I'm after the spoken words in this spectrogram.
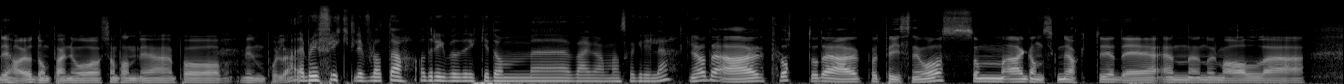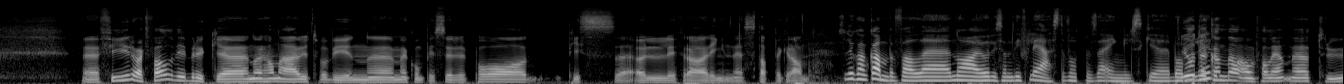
de har jo Dom Pernod champagne på Vinmonopolet. Det blir fryktelig flott da, å drive og drikke dom eh, hver gang man skal grille. Ja, det er flott, og det er på et prisnivå som er ganske nøyaktig det en normal eh, eh, fyr, i hvert fall, vil bruke når han er ute på byen eh, med kompiser på pisseøl fra Ringnes tappekran. Så du kan ikke anbefale Nå har jo liksom de fleste fått med seg engelske bobler. Jo, det kan jeg anbefale igjen, men jeg tror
